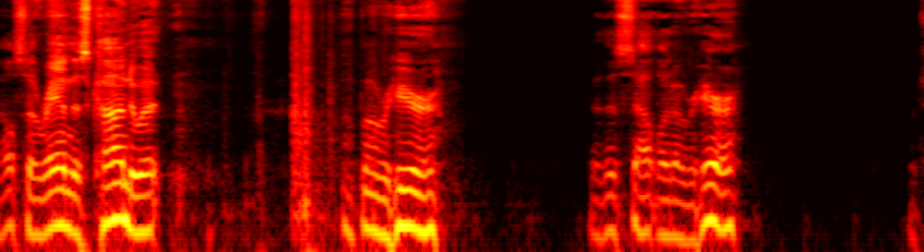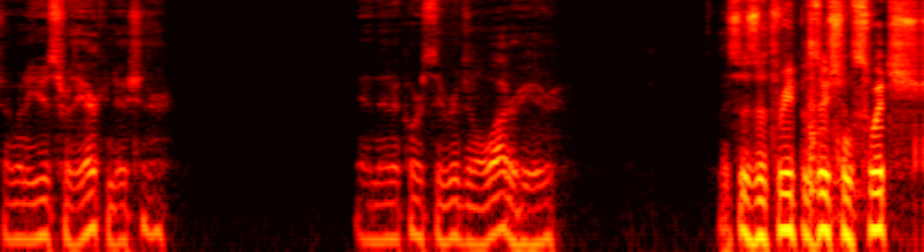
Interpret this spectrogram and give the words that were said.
I also ran this conduit up over here to this outlet over here, which I'm going to use for the air conditioner. And then, of course, the original water heater. This is a three position switch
